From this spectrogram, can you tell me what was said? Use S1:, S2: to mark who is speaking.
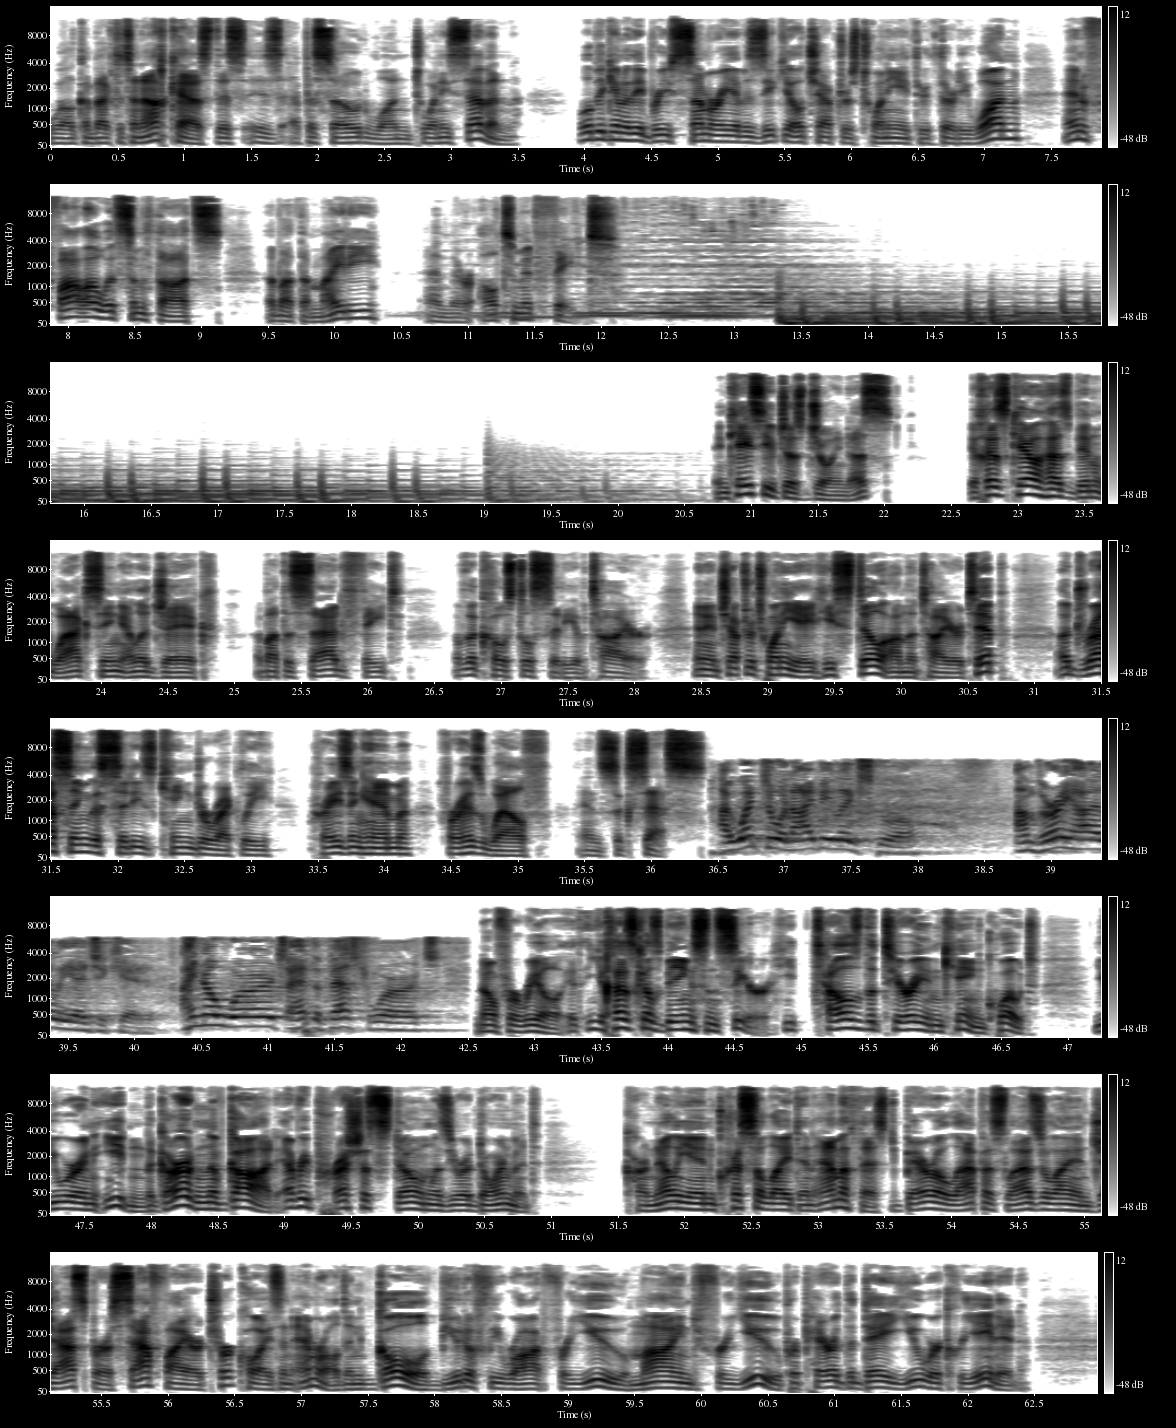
S1: Welcome back to Tanakhcast. This is episode 127. We'll begin with a brief summary of Ezekiel chapters 28 through 31 and follow with some thoughts about the mighty and their ultimate fate. In case you've just joined us, Yechezkel has been waxing elegiac about the sad fate of the coastal city of Tyre. And in chapter 28, he's still on the Tyre tip, addressing the city's king directly, praising him for his wealth and success.
S2: I went to an Ivy League school. I'm very highly educated. I know words. I have the best words.
S1: No, for real, it, Yechezkel's being sincere. He tells the Tyrian king, quote, You were in Eden, the garden of God. Every precious stone was your adornment. Carnelian, chrysolite, and amethyst, beryl, lapis lazuli, and jasper, sapphire, turquoise, and emerald, and gold, beautifully wrought for you, mined for you, prepared the day you were created.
